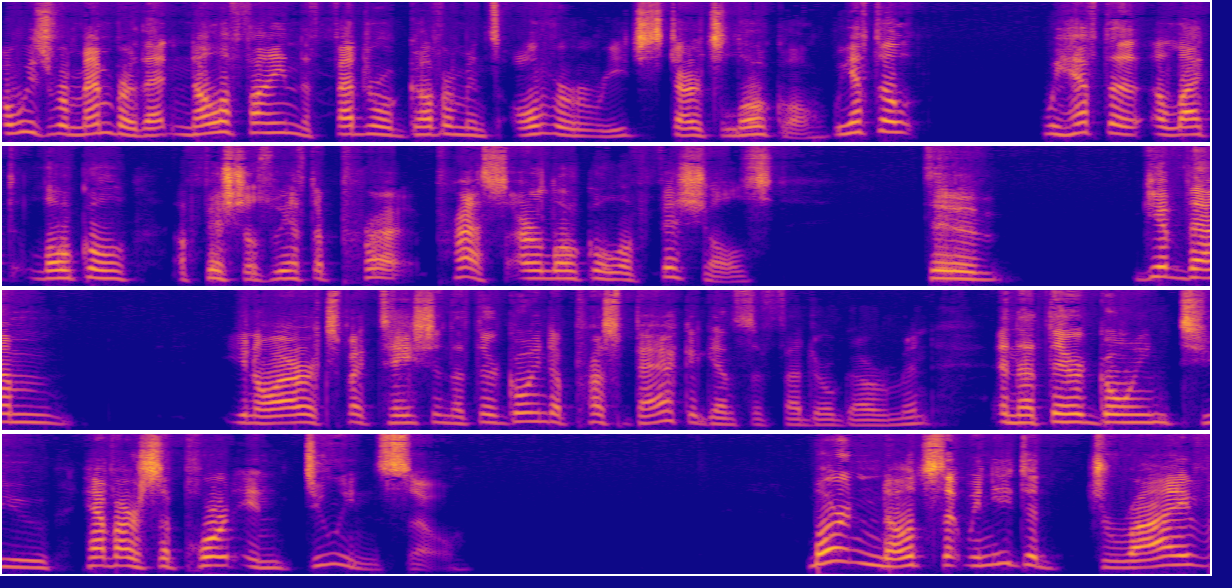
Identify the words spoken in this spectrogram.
always remember that nullifying the federal government's overreach starts local we have to we have to elect local officials. We have to pre- press our local officials to give them, you know, our expectation that they're going to press back against the federal government and that they're going to have our support in doing so. Morton notes that we need to drive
